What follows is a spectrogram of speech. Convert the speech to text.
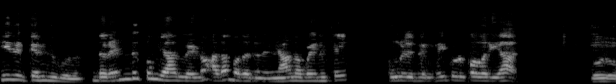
இது தெரிந்து கொள்ளும். இந்த ரெண்டுக்கும் யார் வேணும்? அதான் முதல்ல ஞான பயணத்தில் உங்களுக்கு கை கொடுப்பவர் யார்? குரு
